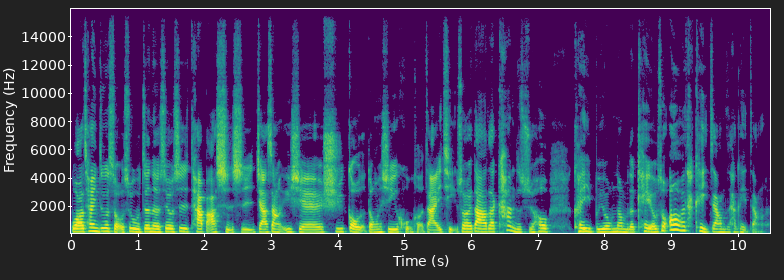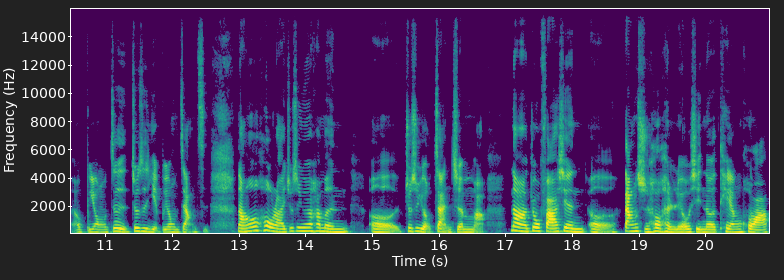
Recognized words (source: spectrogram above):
博啊参与这个手术，真的就是他把史实加上一些虚构的东西混合在一起，所以大家在看的时候可以不用那么的 care，说：“哦，他可以这样子，他可以这样。”然后不用，这就是也不用这样子。然后后来就是因为他们呃，就是有战争嘛。那就发现，呃，当时候很流行的天花，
